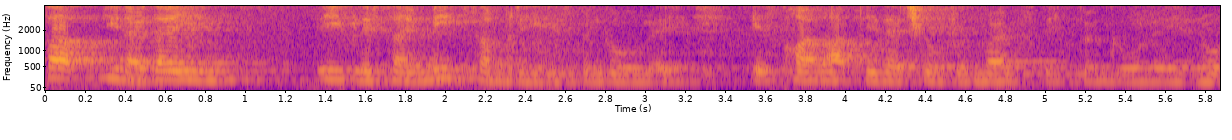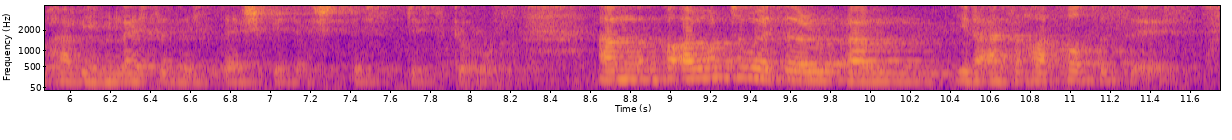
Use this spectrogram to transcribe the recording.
but, you know, they even if they meet somebody who's Bengali, it's quite likely their children won't speak Bengali and will have even less of this Deshbi this, this discourse. Um, but I wonder whether, um, you know, as a hypothesis,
